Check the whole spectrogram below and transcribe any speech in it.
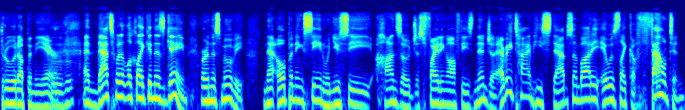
threw it up in the air. Mhm. And that's what it looked like in this game or in this movie. And that opening scene when you see Hanzo just fighting off these ninja, every time he stabbed somebody, it was like a fountain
